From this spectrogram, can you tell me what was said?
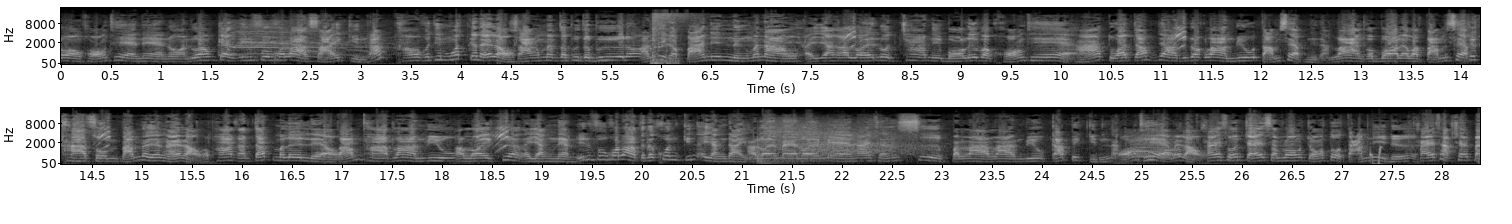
ร่องของแท้แน่นอนรวมแกงอินฟูโคลาสายกินนะ เขาก็จะมดกันไหนหรอสั่งแบบตะพือตะพือเนาะอันนี้กับปลานินหนึ่งมะนาวไอ้ยังอร่อยรสชาตินี่บอกเลยว่าของแท้หาตัวจับยาจุดอกล้านวิวตำแซบนี่นะล้านก็บอกเลยว่าตำแซบจะขาดสมตำได้ยังไงเหรอก็พากันจัดมาเลยแล้วตำถาดล้านวิวอร่อยเครื่องไอ้ยังแน่นอินฟูโคราชแต่ละคนกินไอ้ยังใดอร่อยแม่อร่อยแม่นายฉันซื้อปลาร้าล้านวิวกลับไปกินนะของแท้ไหมเหล่าใครสนใจสำรองจองโต๊ะตามนี่เด้อใครทักแชทไป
